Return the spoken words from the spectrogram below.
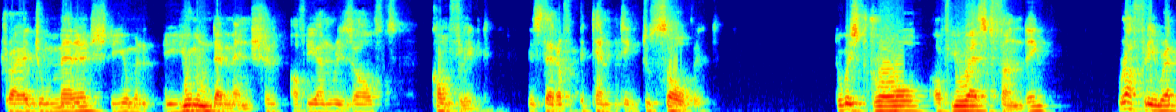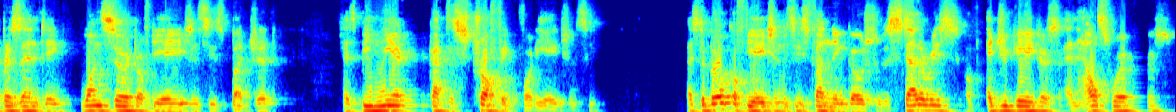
try to manage the human, the human dimension of the unresolved conflict instead of attempting to solve it the withdrawal of US funding, roughly representing one third of the agency's budget, has been near catastrophic for the agency. As the bulk of the agency's funding goes to the salaries of educators and health workers,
